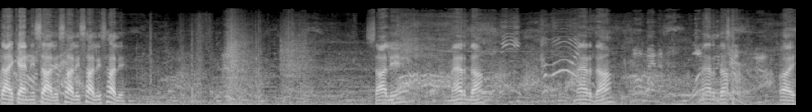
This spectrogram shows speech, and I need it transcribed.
Dai Kenny, sali, sali, sali, sali. Sali? Merda? Merda? Merda. Vai.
